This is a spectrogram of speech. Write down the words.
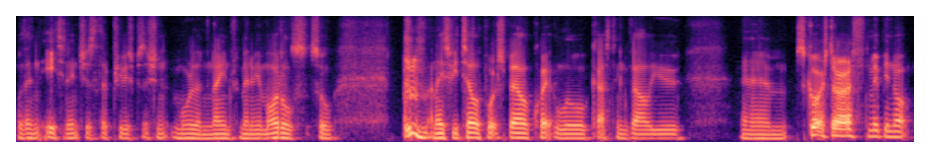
within 18 inches of their previous position, more than nine from enemy models. So a nice wee teleport spell, quite low casting value. Um, Scorched Earth, maybe not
